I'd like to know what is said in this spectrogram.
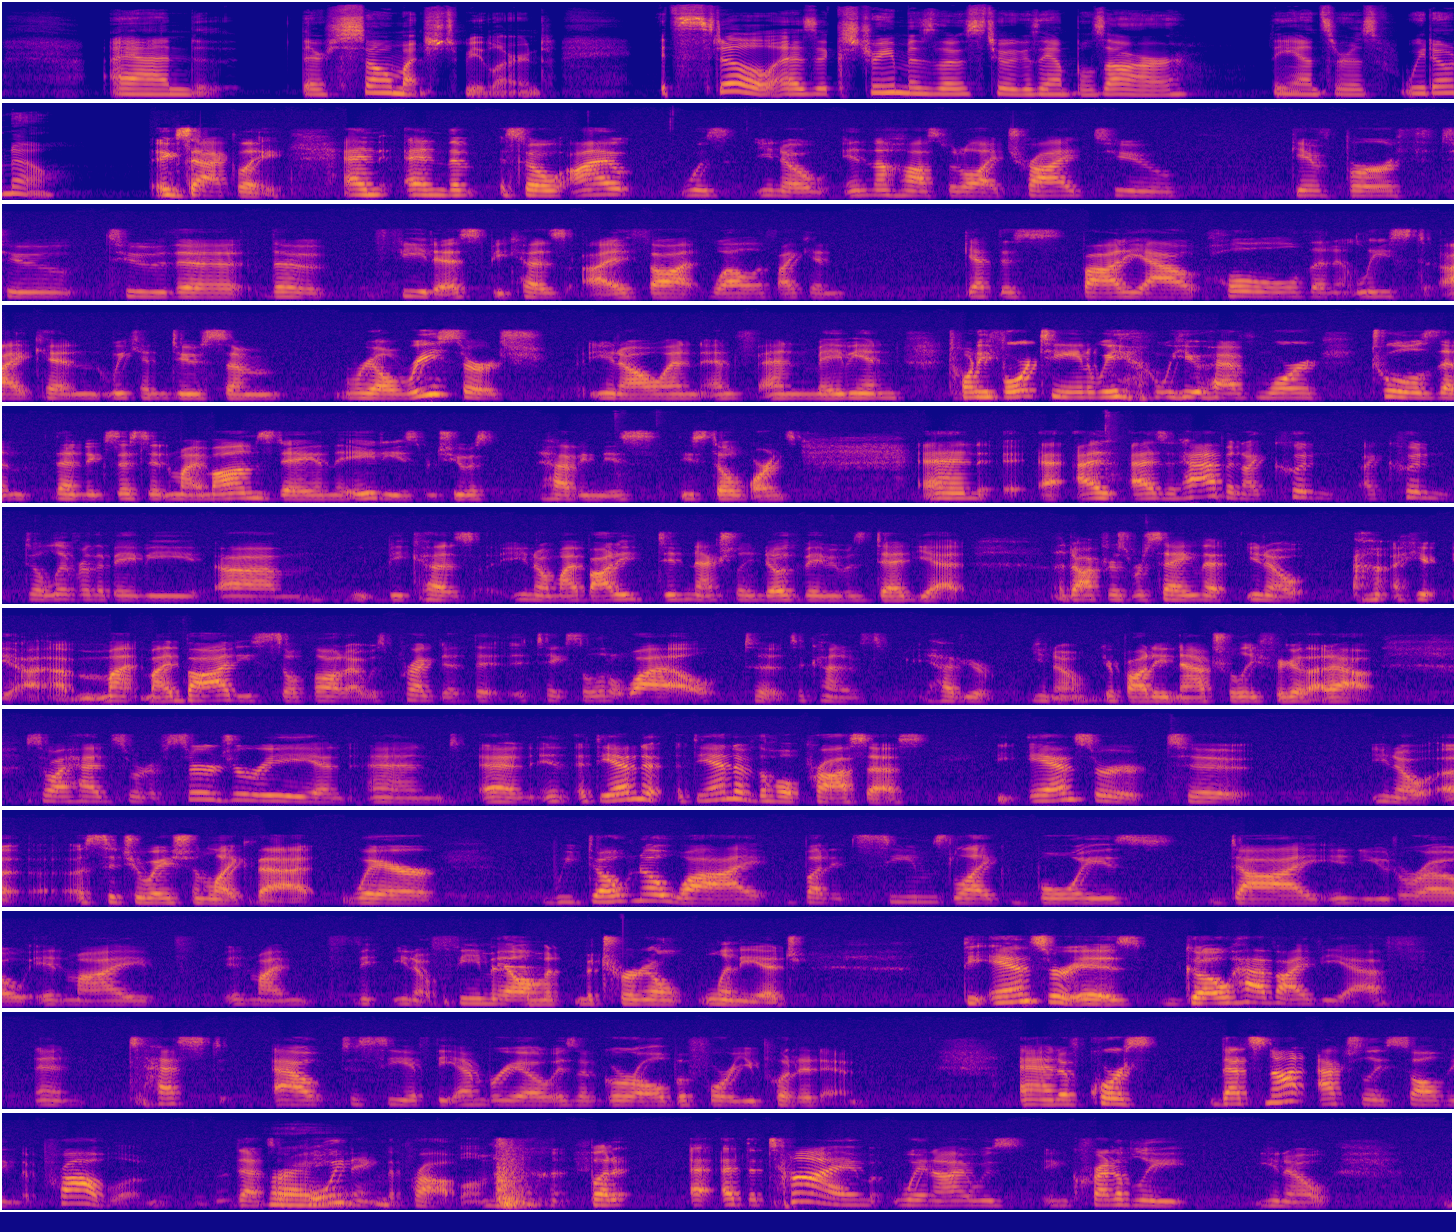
and there's so much to be learned. It's still as extreme as those two examples are, the answer is we don't know. Exactly. And and the so I was, you know, in the hospital I tried to give birth to to the the fetus because I thought, well, if I can get this body out whole, then at least I can we can do some real research, you know, and and and maybe in 2014 we we have more tools than than existed in my mom's day in the 80s when she was having these these stillborns. And as, as it happened, I couldn't I couldn't deliver the baby um, because you know my body didn't actually know the baby was dead yet. The doctors were saying that you know my, my body still thought I was pregnant. That it takes a little while to, to kind of have your you know your body naturally figure that out. So I had sort of surgery and and and in, at the end at the end of the whole process, the answer to you know a, a situation like that where we don't know why, but it seems like boys die in utero in my in my you know female maternal lineage. The answer is go have IVF and test out to see if the embryo is a girl before you put it in. And of course, that's not actually solving the problem. That's right. avoiding the problem. but at the time when I was incredibly, you know,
